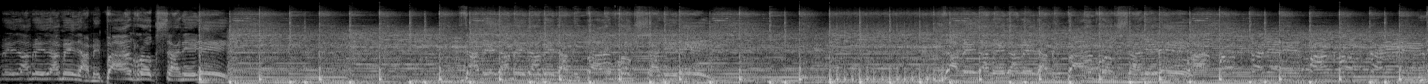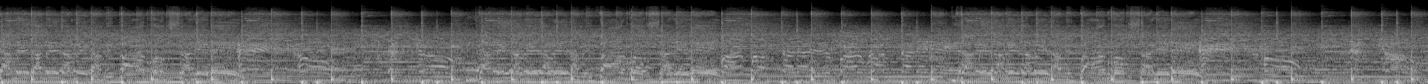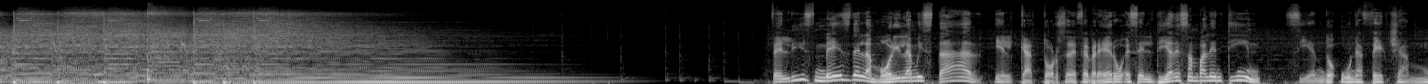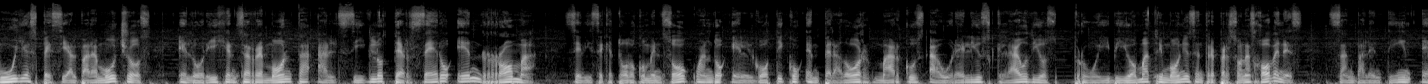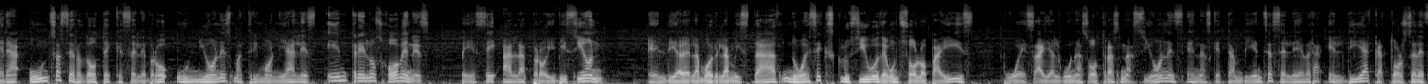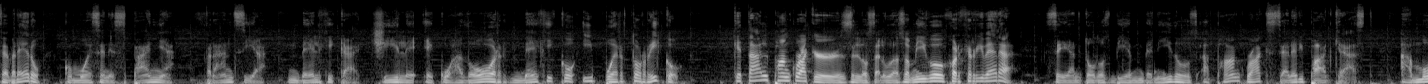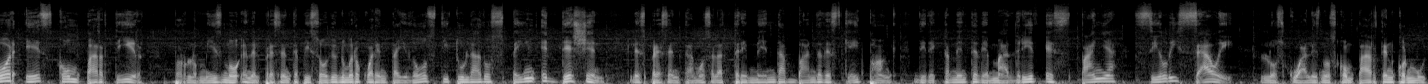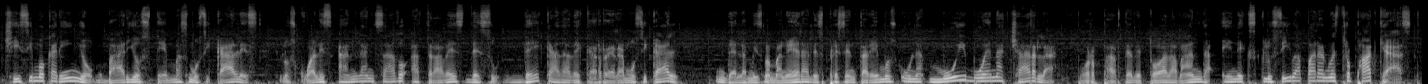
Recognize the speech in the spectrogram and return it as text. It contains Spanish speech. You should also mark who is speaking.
Speaker 1: Dame, dame, dame, dame pan dame, dame, dame
Speaker 2: Feliz mes del amor y la amistad. El 14 de febrero es el día de San Valentín, siendo una fecha muy especial para muchos. El origen se remonta al siglo III en Roma. Se dice que todo comenzó cuando el gótico emperador Marcus Aurelius Claudius prohibió matrimonios entre personas jóvenes. San Valentín era un sacerdote que celebró uniones matrimoniales entre los jóvenes, pese a la prohibición. El Día del Amor y la Amistad no es exclusivo de un solo país, pues hay algunas otras naciones en las que también se celebra el día 14 de febrero, como es en España, Francia, Bélgica, Chile, Ecuador, México y Puerto Rico. ¿Qué tal, punk rockers? Los saluda su amigo Jorge Rivera. Sean todos bienvenidos a Punk Rock Sanity Podcast. Amor es compartir. Por lo mismo, en el presente episodio número 42 titulado Spain Edition, les presentamos a la tremenda banda de skate punk directamente de Madrid, España, Silly Sally, los cuales nos comparten con muchísimo cariño varios temas musicales, los cuales han lanzado a través de su década de carrera musical. De la misma manera les presentaremos una muy buena charla por parte de toda la banda en exclusiva para nuestro podcast.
